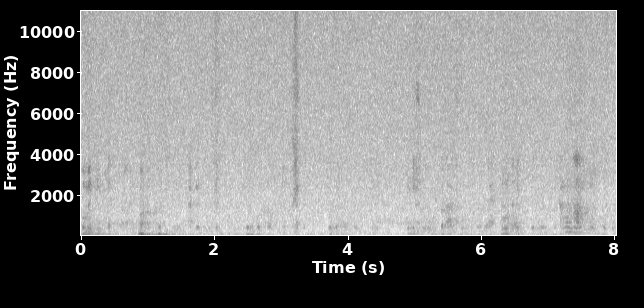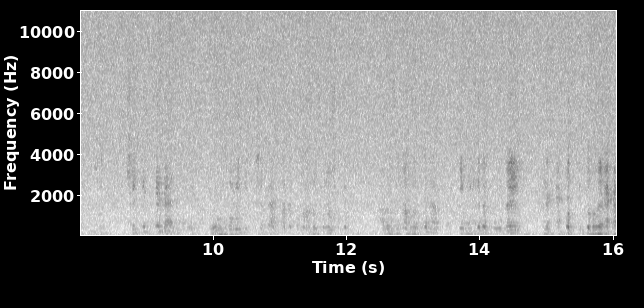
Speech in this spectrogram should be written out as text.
কমিটির চেয়ারপারসন করা হয়েছে তাকে বিরুদ্ধে ভুল কোথাও হয়েছে, কোথাও হয়েছে। তিনি সমস্ত রাজনৈতিক দলে এখনও দায়িত্বে রয়েছে এমন নানান মন্তব্য করছে সেক্ষেত্রে দাঁড়িয়ে কোন কমিটির সাথে আপনাদের কোনো আলোচনার সাথে আলোচনা হয়েছে না এই বিষয়টা পুরোটাই মানে একত্রিতভাবে একা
